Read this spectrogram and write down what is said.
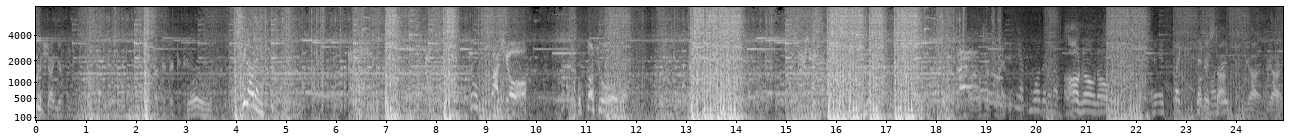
I shot your people. Whoa. Reloading! Pistachio! What's our I think he has more than enough. Oh, no, no. It's like 700. Okay, stop. We got it. We got it.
